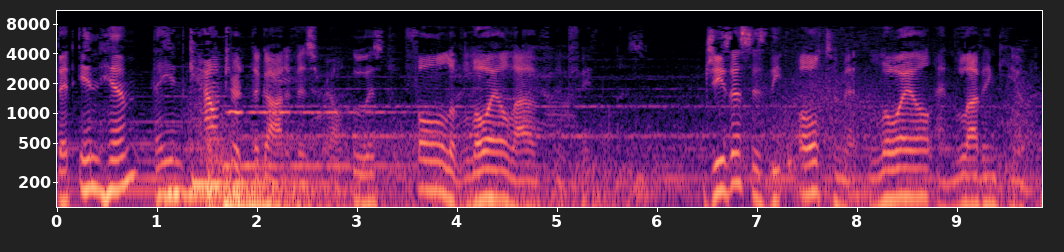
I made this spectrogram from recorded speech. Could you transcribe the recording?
that in him they encountered the God of Israel who is full of loyal love and faithfulness. Jesus is the ultimate loyal and loving human.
